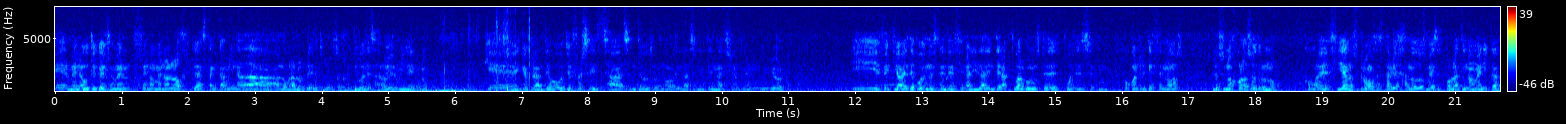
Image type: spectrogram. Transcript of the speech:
hermenéutica y fenomenológica está encaminada a lograr los, los objetivos de desarrollo del milenio, que, que, planteó Jefferson Chávez, entre otros, ¿no? en las United Nations en New York. Y efectivamente pues nuestra intencionalidad de interactuar con ustedes pues es un poco enriquecernos los unos con los otros. ¿no? Como le decía, nosotros vamos a estar viajando dos meses por Latinoamérica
